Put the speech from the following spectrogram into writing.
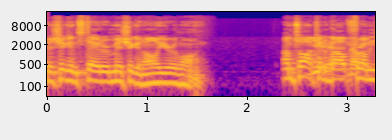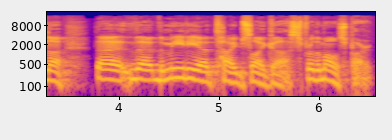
Michigan State or Michigan all year long. I'm talking yeah, about no, from the, the, the, the media types like us, for the most part.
